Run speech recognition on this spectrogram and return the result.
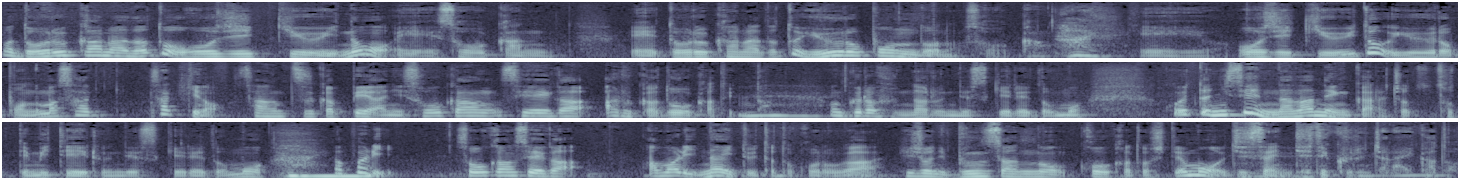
ー、ドルカナダと OG9 位の、えー、相関、えー、ドルカナダとユーロポンドの相関、はい。えー、OG9 位とユーロポンド、まあ、ささっきの3通貨ペアに相関性があるかどうかといった、グラフになるんですけれどもこういった2007年からちょっと取ってみているんですけれども、はい、やっぱり相関性があまりないといったところが非常に分散の効果としても実際に出てくるんじゃないかと。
